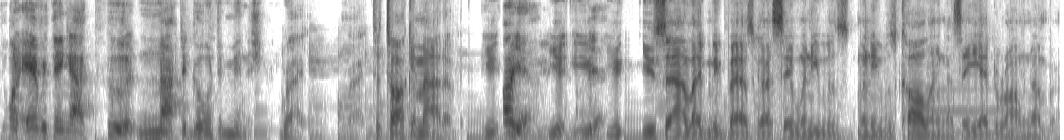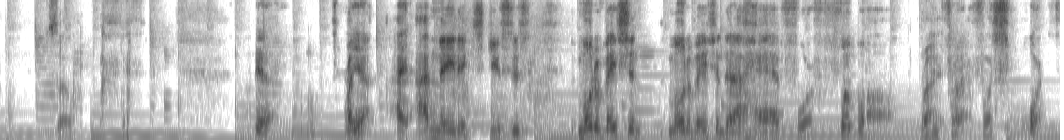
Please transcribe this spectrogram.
doing everything I could not to go into ministry. Right. Right. To talk him out of it. You, Oh, yeah. You you, Yeah. you you sound like me, Pastor. I said when he was when he was calling, I said he had the wrong number. So Yeah. Oh yeah. I, I made excuses. The motivation, the motivation that I had for football, right. for for sports,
